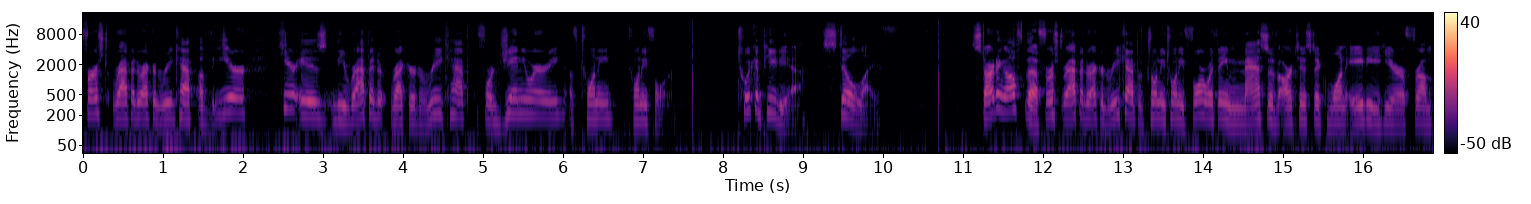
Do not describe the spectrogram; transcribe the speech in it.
first Rapid Record recap of the year. Here is the Rapid Record recap for January of 2024. Twikipedia, Still Life. Starting off the first Rapid Record recap of 2024 with a massive artistic 180 here from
